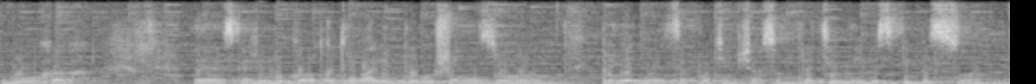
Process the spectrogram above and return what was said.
вухах. Е, Скажімо, короткотривалі порушення зору, приєднується потім часом дратівливість і безсоння.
